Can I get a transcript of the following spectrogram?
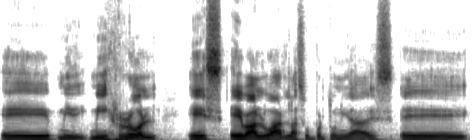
eh, mi, mi, rol es evaluar las oportunidades que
